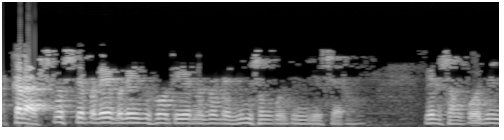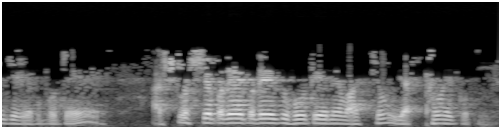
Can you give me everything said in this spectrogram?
అక్కడ అశ్వస్య పదే పదే హోతి అన్నతోటి ఎందుకు సంకోచం చేశారు? మీరు సంకోచం చేయకపోతే అశ్వస్య పదే పదే హోతి అనే వాక్యం వ్యర్థమైపోతుంది.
